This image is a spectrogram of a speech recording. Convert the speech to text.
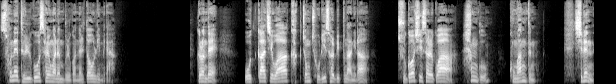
손에 들고 사용하는 물건을 떠올립니다. 그런데 옷가지와 각종 조리 설비뿐 아니라 주거시설과 항구, 공항 등 실은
